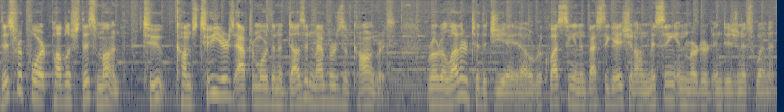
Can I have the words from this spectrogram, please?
This report, published this month, two, comes two years after more than a dozen members of Congress wrote a letter to the GAO requesting an investigation on missing and murdered Indigenous women,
